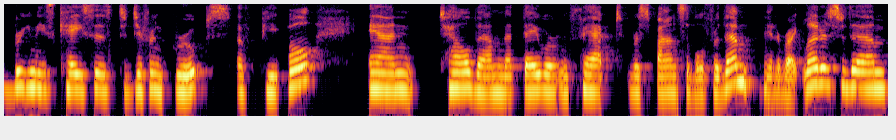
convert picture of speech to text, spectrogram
bring these cases to different groups of people and tell them that they were in fact responsible for them. They had to write letters to them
